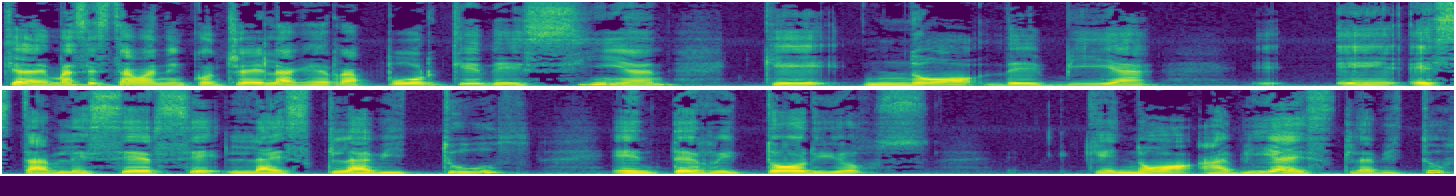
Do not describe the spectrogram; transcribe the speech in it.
que además estaban en contra de la guerra porque decían que no debía eh, eh, establecerse la esclavitud en territorios que no había esclavitud.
